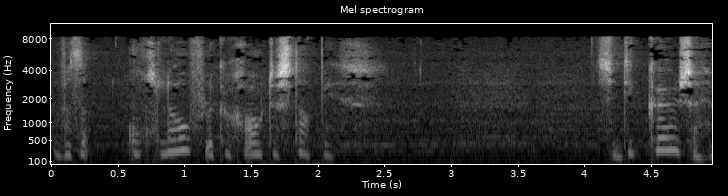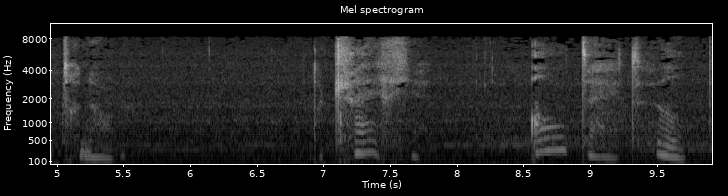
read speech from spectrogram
wat een ongelooflijke grote stap is. Als je die keuze hebt genomen, dan krijg je altijd hulp.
